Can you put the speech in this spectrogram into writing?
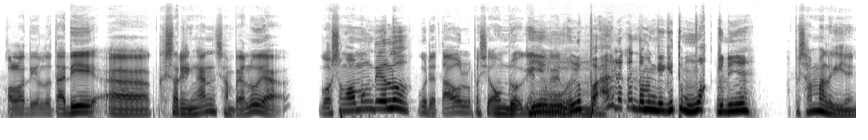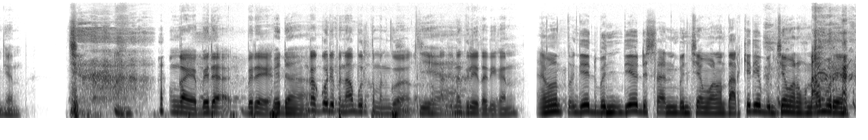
Kalau di lu tadi eh, keseringan sampai lu ya gak usah ngomong deh lu. Gue udah tahu lu pasti omdo iya gitu kan. lu pak ada kan temen kayak gitu muak jadinya Apa sama lagi Jan? oh, enggak ya, beda beda ya. beda Enggak, gue di penabur temen gue. Iya. Di negeri tadi kan. emang dia dia di selain benci sama orang Tarki dia benci sama orang penabur ya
